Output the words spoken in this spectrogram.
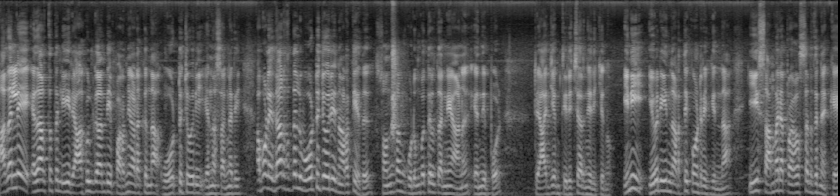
അതല്ലേ യഥാർത്ഥത്തിൽ ഈ രാഹുൽ ഗാന്ധി പറഞ്ഞു നടക്കുന്ന വോട്ട് ചോരി എന്ന സംഗതി? അപ്പോൾ യഥാർത്ഥത്തിൽ വോട്ട് ചോരി നടത്തിയത് സ്വന്തം കുടുംബത്തിൽ തന്നെയാണ് എന്നിപ്പോൾ രാജ്യം തിരിച്ചറിഞ്ഞിരിക്കുന്നു. ഇനി ഇവർ ഈ നടത്തിക്കൊണ്ടിരിക്കുന്ന ഈ സമര പ്രവർത്തനത്തിനൊക്കെ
